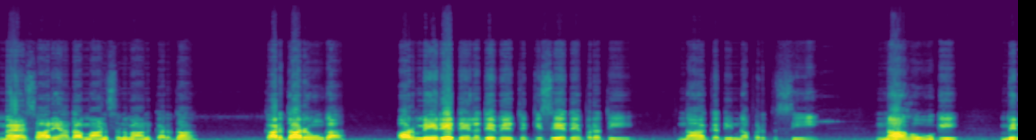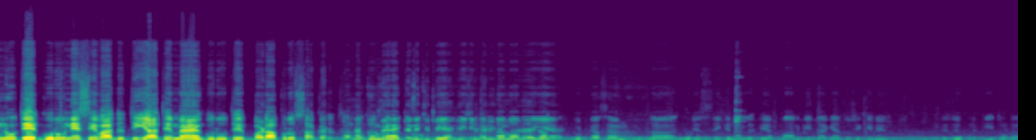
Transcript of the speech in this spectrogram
ਮੈਂ ਸਾਰਿਆਂ ਦਾ ਮਾਣ ਸਨਮਾਨ ਕਰਦਾ ਕਰਦਾ ਰਹੂੰਗਾ ਔਰ ਮੇਰੇ ਦਿਲ ਦੇ ਵਿੱਚ ਕਿਸੇ ਦੇ ਪ੍ਰਤੀ ਨਾ ਕਦੀ ਨਫ਼ਰਤ ਸੀ ਨਾ ਹੋਊਗੀ। ਮੈਨੂੰ ਤੇ ਗੁਰੂ ਨੇ ਸੇਵਾ ਦਿੱਤੀ ਆ ਤੇ ਮੈਂ ਗੁਰੂ ਤੇ ਬੜਾ ਭਰੋਸਾ ਕਰਦਾ। ਮੈਂ ਤੂੰ ਮੇਰੇ ਦੇ ਵਿੱਚ ਬੇਅਦਬੀ ਦੀ ਘਟਨਾ ਵਾਪਰੀ ਹੈ ਗੁਟਕਾ ਸਾਹਿਬ ਦਾ ਜਿਸ ਤਰੀਕੇ ਨਾਲ ਇਹ ਅਪਮਾਨ ਕੀਤਾ ਗਿਆ ਤੁਸੀਂ ਕਿਵੇਂ ਇਸ ਦੇ ਉੱਪਰ ਕੀ ਤੁਹਾਡਾ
